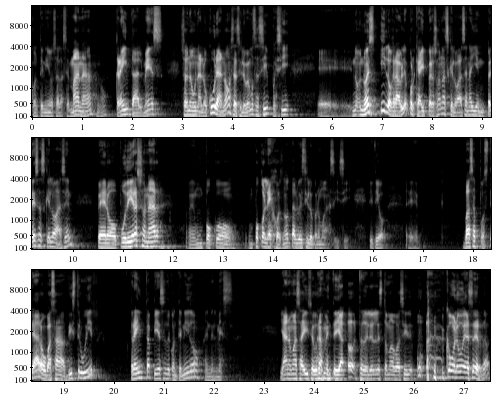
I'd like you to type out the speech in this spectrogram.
contenidos a la semana, ¿no? 30 al mes. Suena una locura, ¿no? O sea, si lo vemos así, pues sí. Eh, no, no es ilograble porque hay personas que lo hacen, hay empresas que lo hacen, pero pudiera sonar eh, un, poco, un poco lejos, ¿no? Tal vez si lo ponemos así, sí. Sí, digo, eh, vas a postear o vas a distribuir 30 piezas de contenido en el mes. Ya nomás ahí seguramente ya oh, te dolió el estómago así de, uh, ¿cómo lo voy a hacer, no?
